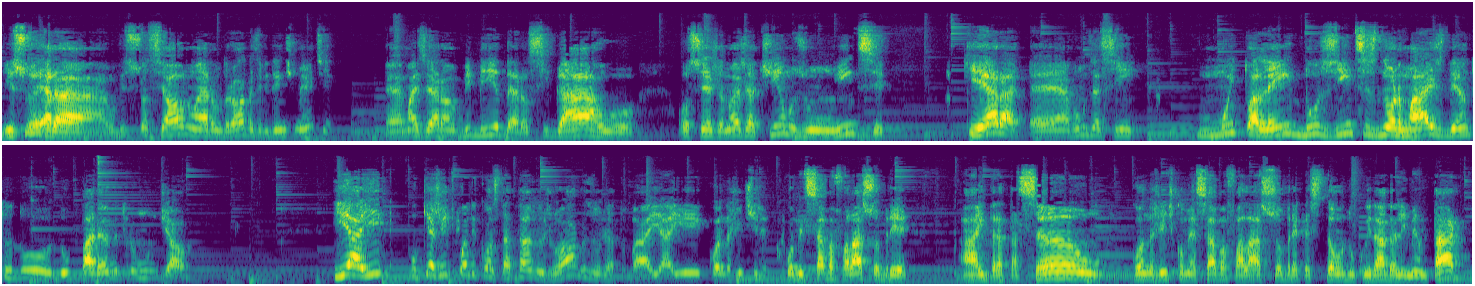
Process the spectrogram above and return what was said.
Isso era. O vício social não eram drogas, evidentemente, é, mas era bebida, era cigarro, ou seja, nós já tínhamos um índice que era, é, vamos dizer assim, muito além dos índices normais dentro do, do parâmetro mundial. E aí, o que a gente pode constatar nos jogos, o Jatubá, e aí quando a gente começava a falar sobre a hidratação, quando a gente começava a falar sobre a questão do cuidado alimentar,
